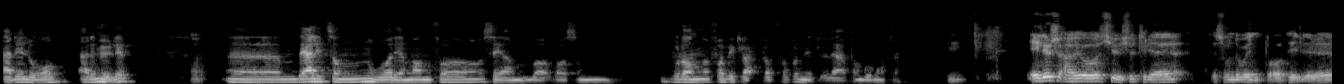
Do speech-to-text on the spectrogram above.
Er det lov? Er det mulig? Ja. det er litt sånn noe av det man får se hva, hva som hvordan får vi klart å formidle det her på en god måte. Mm. Ellers er jo 2023, som du var inne på tidligere,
